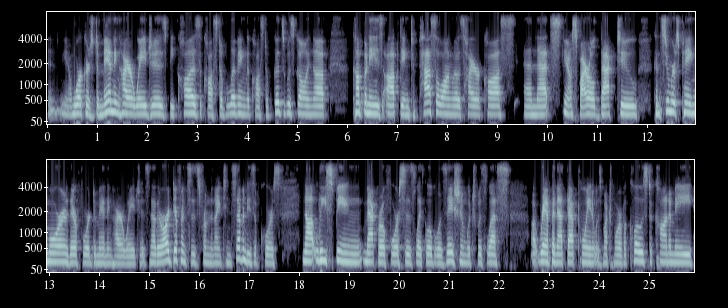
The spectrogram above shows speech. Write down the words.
you know, workers demanding higher wages because the cost of living, the cost of goods was going up, companies opting to pass along those higher costs and that's you know spiraled back to consumers paying more therefore demanding higher wages now there are differences from the 1970s of course not least being macro forces like globalization, which was less uh, rampant at that point. It was much more of a closed economy.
